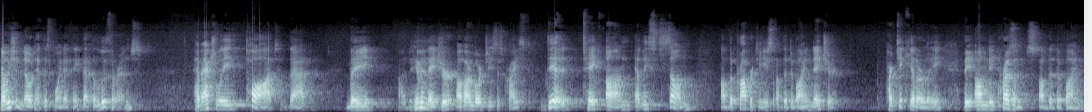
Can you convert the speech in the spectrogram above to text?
Now, we should note at this point, I think, that the Lutherans have actually taught that the uh, human nature of our Lord Jesus Christ did take on at least some of the properties of the divine nature, particularly the omnipresence of the divine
